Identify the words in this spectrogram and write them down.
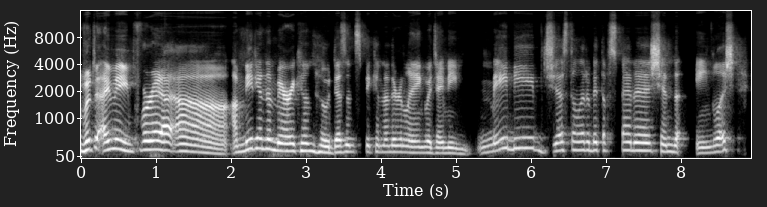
But I mean, for a, uh, a median American who doesn't speak another language, I mean, maybe just a little bit of Spanish and English,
